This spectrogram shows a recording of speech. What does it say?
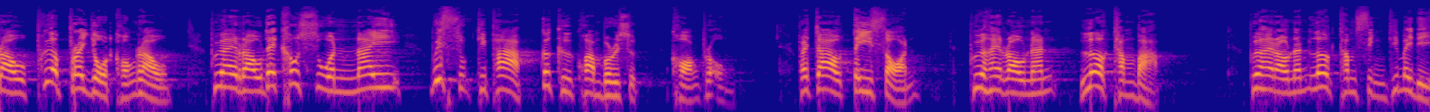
เราเพื่อประโยชน์ของเรา เพื่อให้เราได้เข้าส่วนในวิสุทธิภาพก็คือความบริสุทธิ์ของพระองค์ พระเจ้าตีสอนเพื่อให้เรานั้นเลิกทำบาป พื่อให้เรานั้นเลิกทำสิ่งที่ไม่ดี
